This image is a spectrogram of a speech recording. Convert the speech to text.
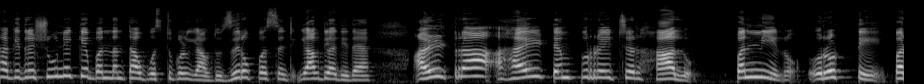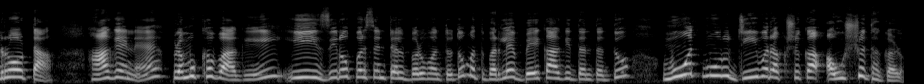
ಹಾಗಿದ್ರೆ ಶೂನ್ಯಕ್ಕೆ ಬಂದಂಥ ವಸ್ತುಗಳು ಯಾವುದು? ಝೀರೋ ಪರ್ಸೆಂಟ್ ಯಾವ್ದ್ಯಾವ್ದಿದೆ? ಅಲ್ಟ್ರಾ ಹೈ ಟೆಂಪರೇಚರ್ ಹಾಲು. ಪನ್ನೀರು, ರೊಟ್ಟಿ, ಪರೋಟ ಹಾಗೇ ಪ್ರಮುಖವಾಗಿ ಈ ಝೀರೋ ಪರ್ಸೆಂಟಲ್ಲಿ ಬರುವಂಥದ್ದು ಮತ್ತು ಬರಲೇಬೇಕಾಗಿದ್ದಂಥದ್ದು ಮೂವತ್ತ್ಮೂರು ಜೀವರಕ್ಷಕ ಔಷಧಗಳು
